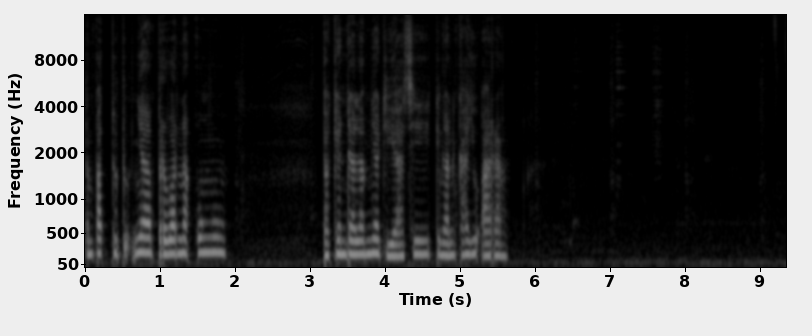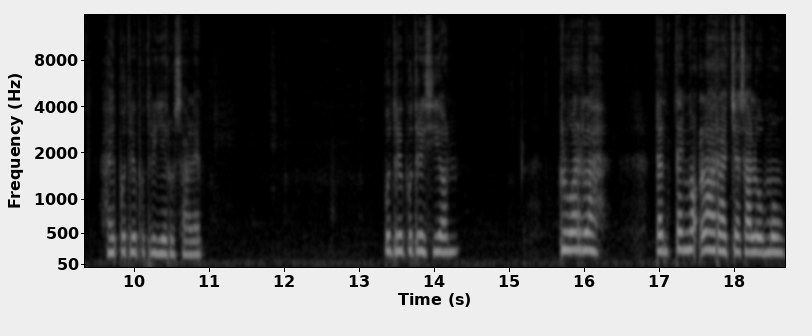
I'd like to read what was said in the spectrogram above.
tempat duduknya berwarna ungu. Bagian dalamnya dihiasi dengan kayu arang. Hai putri-putri Yerusalem, putri-putri Sion, keluarlah dan tengoklah Raja Salomo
